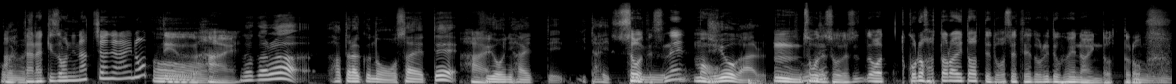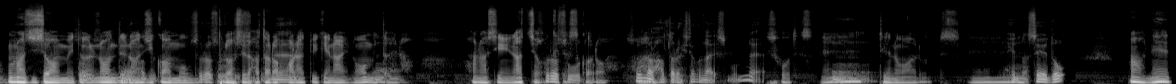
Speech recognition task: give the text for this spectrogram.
働き損になっちゃうんじゃないの？っていう、うん。はい。だから働くのを抑えてはい。扶養に入っていたいっていうそうですね。もう。需要があるってうん、そうです、すそうです。だこれ働いたってどうせ手取りで増えないんだったら、同じじゃんみたいな、そうですね。なんで何時間もプラスで働かないといけないの？みたいな話になっちゃうわけですから。それならはい働きたくないですもんね。そうですね、うん。っていうのはあるんですね。変な制度？まあね、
